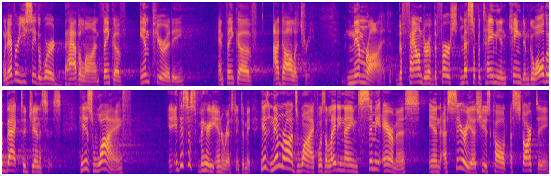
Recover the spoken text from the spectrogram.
Whenever you see the word Babylon, think of impurity and think of idolatry. Nimrod, the founder of the first Mesopotamian kingdom, go all the way back to Genesis. His wife, this is very interesting to me. His Nimrod's wife was a lady named Semiramis. In Assyria, she is called Astarte.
